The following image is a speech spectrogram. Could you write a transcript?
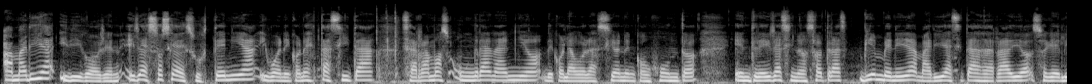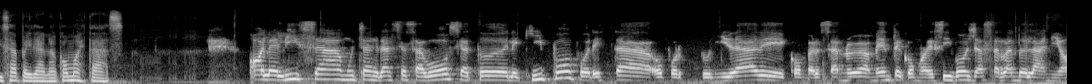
a María Irigoyen. Ella es socia de Sustenia y bueno, y con esta cita cerramos un gran año de colaboración en conjunto entre ellas y nosotras. Bienvenida María, Citas de Radio. Soy Elisa Peirano. ¿Cómo estás? Hola Elisa, muchas gracias a vos y a todo el equipo por esta oportunidad de conversar nuevamente, como decís vos, ya cerrando el año.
